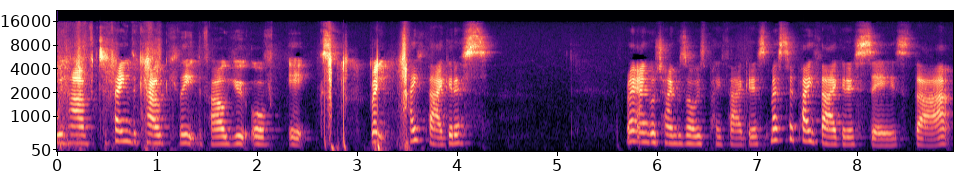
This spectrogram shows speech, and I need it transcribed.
We have to find the calculate the value of x. Right, Pythagoras. Right angle triangle is always Pythagoras. Mr. Pythagoras says that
